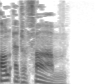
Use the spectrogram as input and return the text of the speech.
on at a farm.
